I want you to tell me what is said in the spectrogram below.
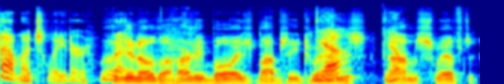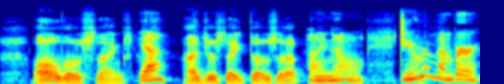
that much later Well, but you know, the Hardy Boys, Bobsey Twins, Yeah, yep. Tom Swift, all those things. yeah I just ate those up. I know. Do you remember?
